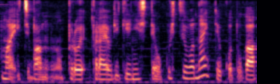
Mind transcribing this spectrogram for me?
まあ一番のプロプライオリティにしておく必要はないっていうことが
